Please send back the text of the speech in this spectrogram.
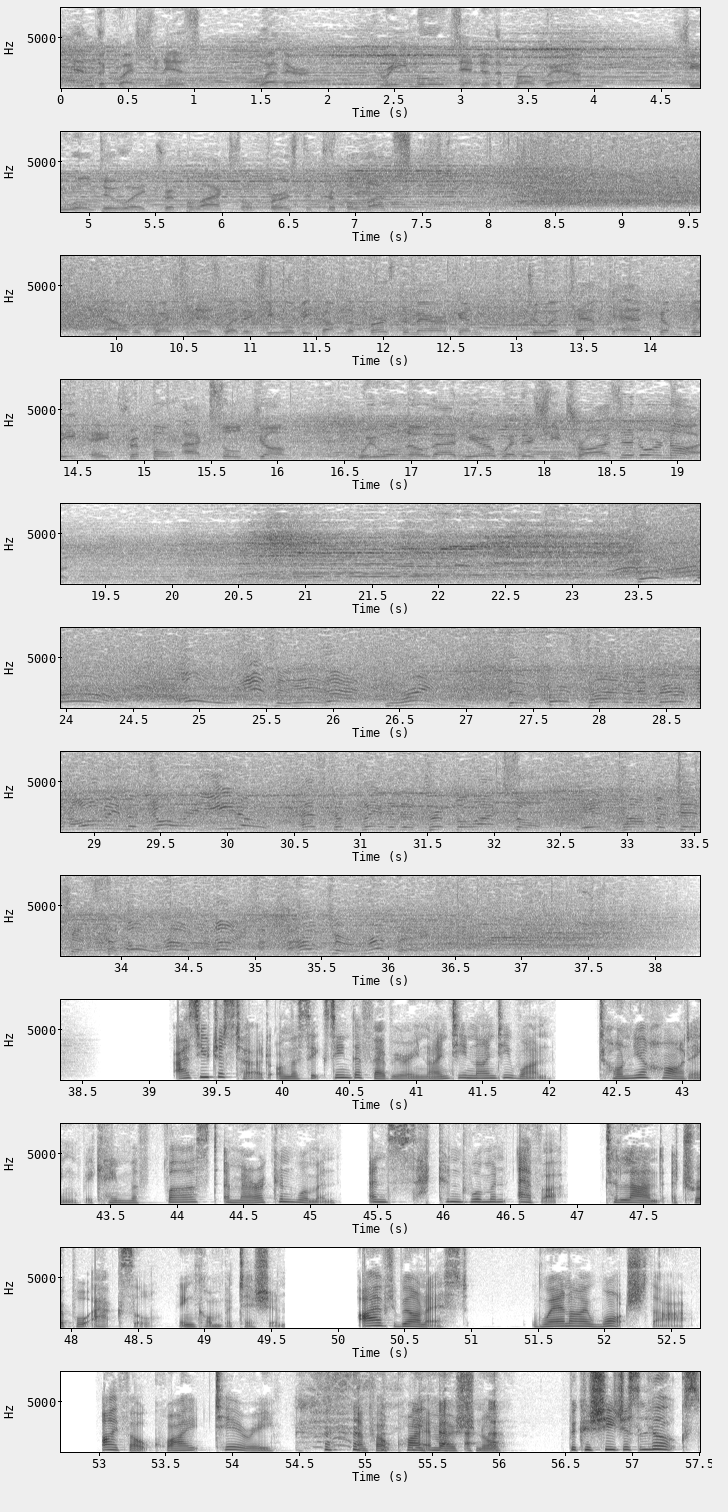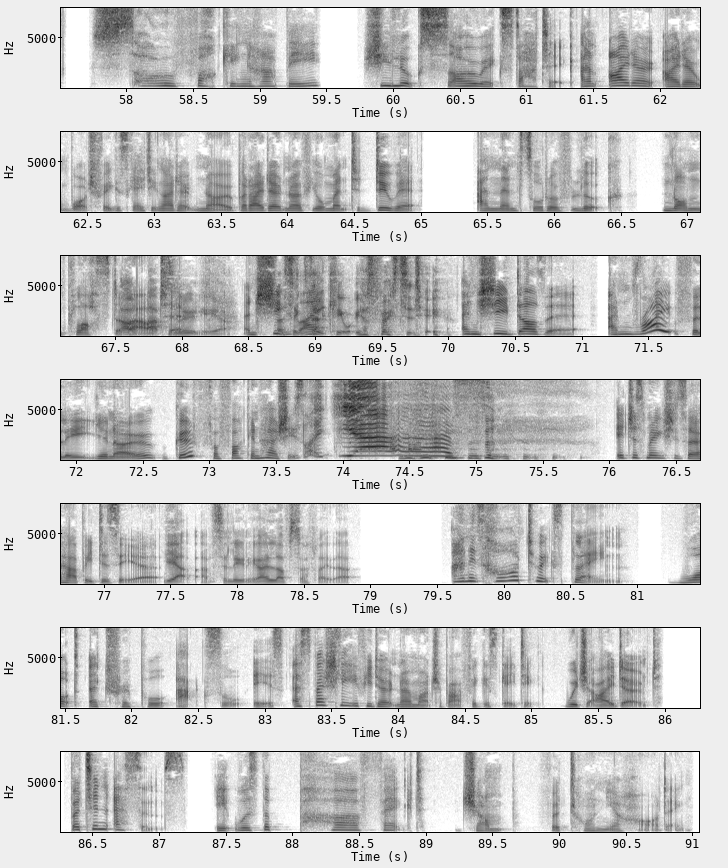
And the question is whether three moves into the program, she will do a triple axel. First, a triple Lutz. And now the question is whether she will become the first American to attempt and complete a triple axel jump. We will know that here, whether she tries it or not. As you just heard, on the 16th of February 1991, Tonya Harding became the first American woman and second woman ever to land a triple axel in competition. I have to be honest, when I watched that, I felt quite teary and felt quite emotional because she just looks so fucking happy. She looks so ecstatic. And I don't I don't watch figure skating, I don't know, but I don't know if you're meant to do it and then sort of look nonplussed Oh, about it. absolutely, yeah. And she's That's like exactly what you're supposed to do. and she does it. And rightfully, you know, good for fucking her. She's like, yes! it just makes you so happy to see it. Yeah, absolutely. I love stuff like that. And it's hard to explain what a triple axel is, especially if you don't know much about figure skating, which I don't. But in essence, it was the perfect jump for Tonya Harding.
